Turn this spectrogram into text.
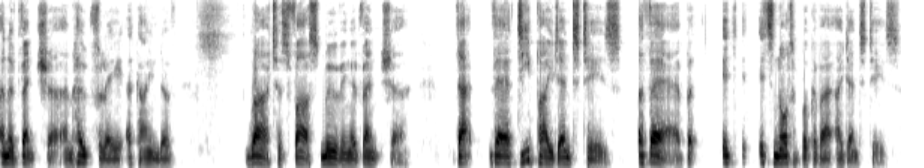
an adventure and hopefully a kind of riotous, fast moving adventure, that their deep identities are there, but it, it, it's not a book about identities.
